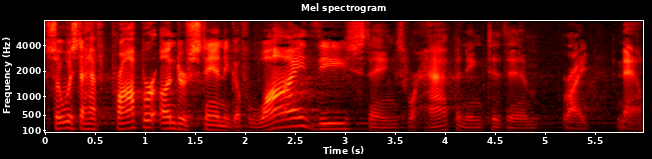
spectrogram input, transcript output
So as to have proper understanding of why these things were happening to them right now.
